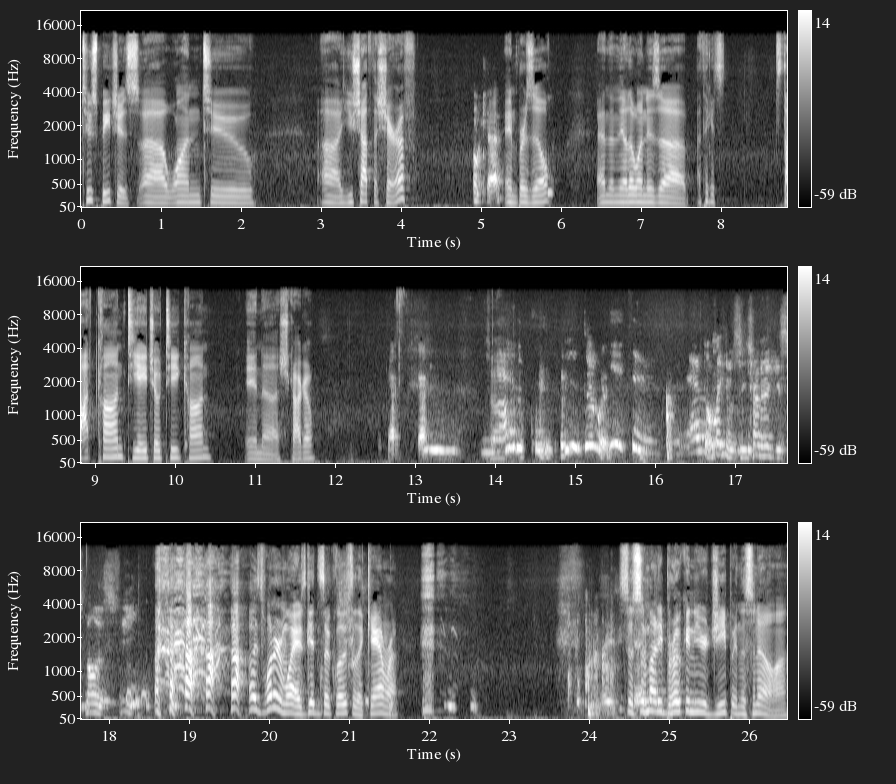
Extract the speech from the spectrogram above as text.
two speeches. Uh, one to uh, you shot the sheriff Okay. in Brazil, and then the other one is uh, I think it's THOTCON, T H O T Con, in uh, Chicago. Okay. okay. So What are you doing? Don't make him. He's trying to make you smell his feet. I was wondering why I was getting so close to the camera. So somebody broke into your Jeep in the snow, huh?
